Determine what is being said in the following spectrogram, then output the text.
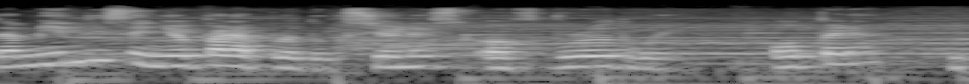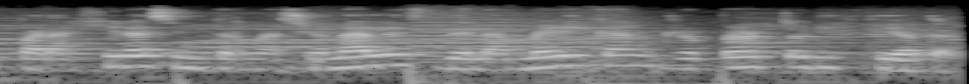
También diseñó para producciones off-Broadway ópera y para giras internacionales del American Repertory Theatre.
